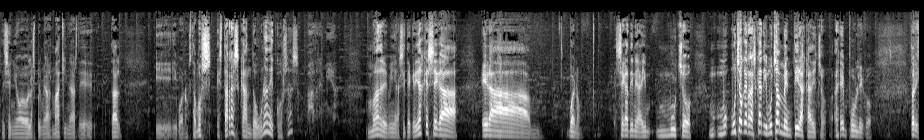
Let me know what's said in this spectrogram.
diseñó las primeras máquinas de tal. Y, y bueno, estamos está rascando una de cosas, madre mía. Madre mía, si te creías que Sega era bueno, Sega tiene ahí mucho mu- mucho que rascar y muchas mentiras que ha dicho en público. Tony,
